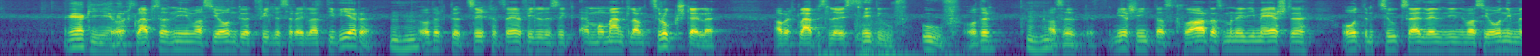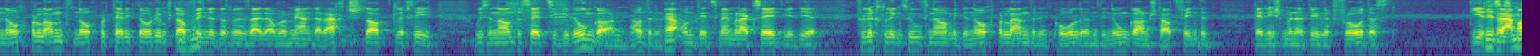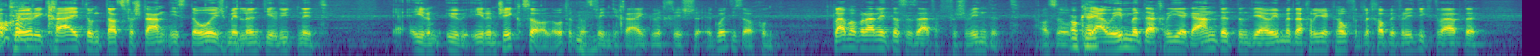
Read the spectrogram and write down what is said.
reagieren? Ja, ich glaube, so eine Invasion tut vieles relativieren, mhm. oder? Tut sicher sehr vieles einen Moment lang zurückstellen, aber ich glaube, es löst es nicht auf, auf oder? Mhm. Also mir scheint das klar, dass man nicht im ersten Atemzug sagt, wenn eine Invasion in einem Nachbarland, Nachbarterritorium mhm. stattfindet, mhm. dass man sagt, aber wir haben eine rechtsstaatliche Auseinandersetzung in Ungarn, oder? Ja. Und jetzt, wenn man auch sieht, wie die Flüchtlingsaufnahme in den Nachbarländern in Polen und in Ungarn stattfindet, dann ist man natürlich froh, dass die, die Zusammengehörigkeit und das Verständnis da ist. Wir lassen die Leute nicht ihrem, ihrem Schicksal, oder? Das mhm. finde ich eigentlich ist eine gute Sache. Und ich glaube aber auch nicht, dass es einfach verschwindet. Also okay. wie auch immer der Krieg endet und wie auch immer der Krieg hoffentlich kann befriedigt werden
